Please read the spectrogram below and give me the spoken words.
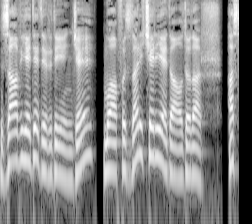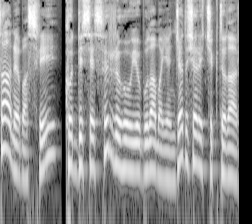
zaviyededir deyince muhafızlar içeriye daldılar. Hasan-ı Basri Kuddise Sırruhu'yu bulamayınca dışarı çıktılar.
